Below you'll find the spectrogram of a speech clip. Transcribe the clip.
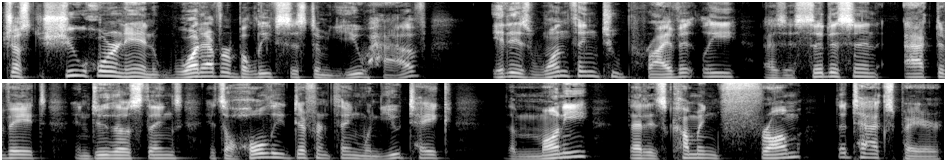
just shoehorn in whatever belief system you have. It is one thing to privately, as a citizen, activate and do those things. It's a wholly different thing when you take the money that is coming from the taxpayer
